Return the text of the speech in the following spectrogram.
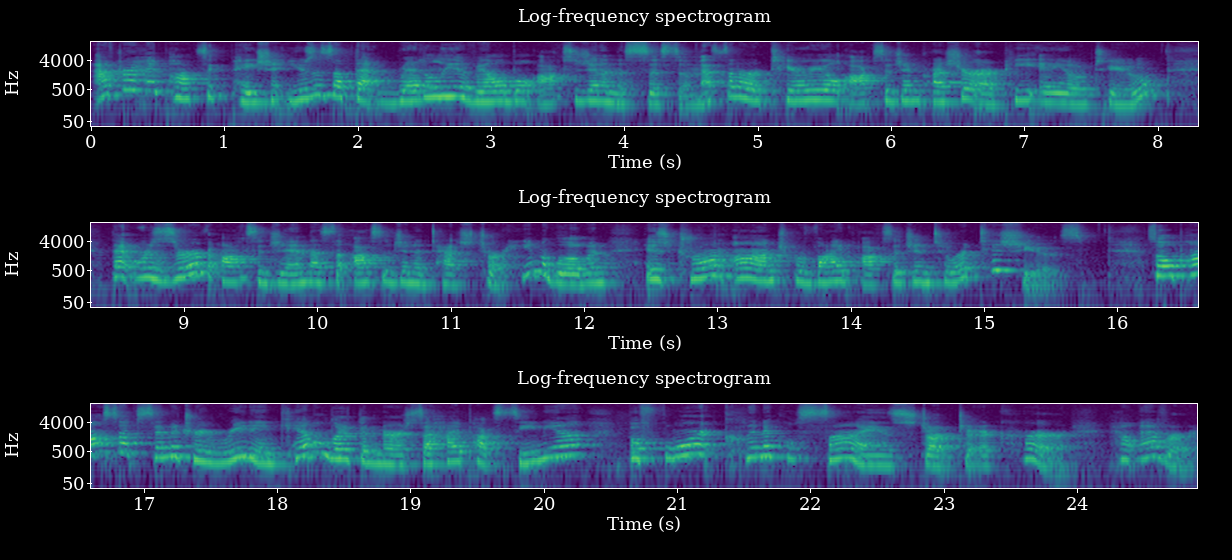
after a hypoxic patient uses up that readily available oxygen in the system, that's that arterial oxygen pressure, our PaO2, that reserve oxygen, that's the oxygen attached to our hemoglobin, is drawn on to provide oxygen to our tissues. So a pulse oximetry reading can alert the nurse to hypoxemia before clinical signs start to occur. However,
